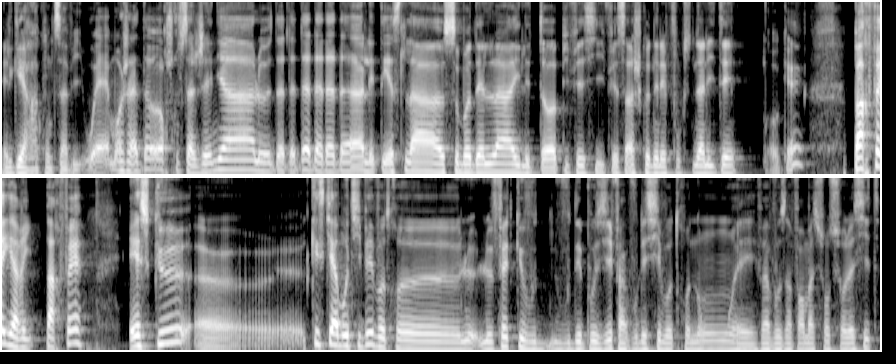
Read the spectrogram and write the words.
et le gars raconte sa vie. Ouais moi j'adore je trouve ça génial les Tesla ce modèle là il est top il fait ci il fait ça je connais les fonctionnalités. Ok. Parfait Gary parfait est-ce que euh, qu'est-ce qui a motivé votre le, fait que vous vous déposiez, enfin vous laissiez votre nom et vos informations sur le site?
